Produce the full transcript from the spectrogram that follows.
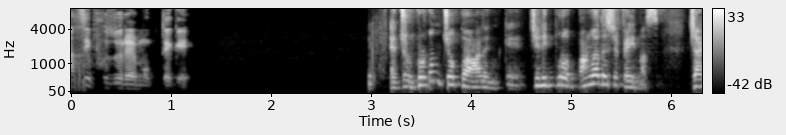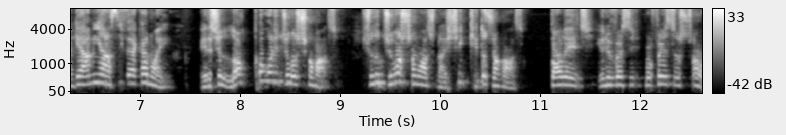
আসিফ হুজুরের মুখ থেকে। একজন গ্রহণযোগ্য আলেমকে, যিনি পুরো বাংলাদেশে ফেমাস যাকে আমি আসিফ একা নয়, এদেশের লক্ষ কোটি যুব সমাজ, শুধু যুব সমাজ নয়, শিক্ষিত সমাজ কলেজ ইউনিভার্সিটি প্রফেসর সহ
